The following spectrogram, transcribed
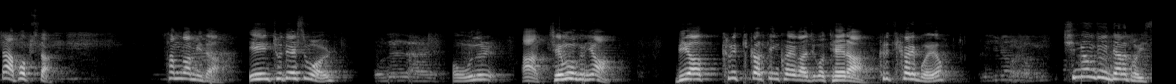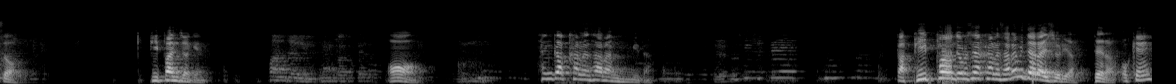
자, 봅시다. 3갑니다. In today's world. 오늘날 어, 오늘, 아, 제목은요. Be a critical thinker 해가지고 대라. 크리티컬이 뭐예요? 치명적인 치명적인 데 하나 더 있어. 비판적인. 비판적인 생각들 어. 생각하는 사람입니다. 그러니까 비판적으로 생각하는 사람이 되라 이 소리야. 되라. 오케이?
